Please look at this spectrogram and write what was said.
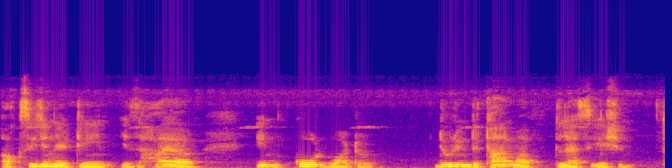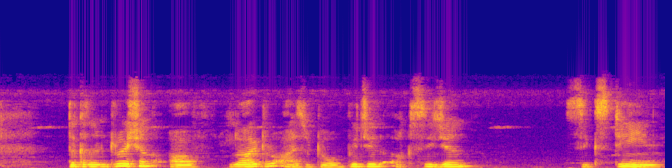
oxygen 18 is higher in cold water during the time of glaciation. The concentration of lighter isotope which is oxygen 16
